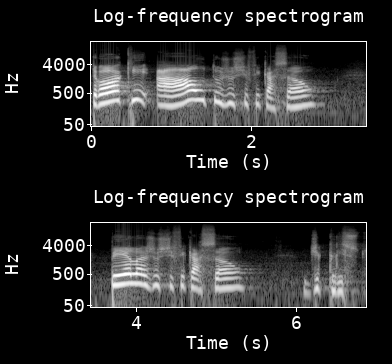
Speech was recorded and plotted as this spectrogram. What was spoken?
Troque a autojustificação pela justificação de Cristo.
